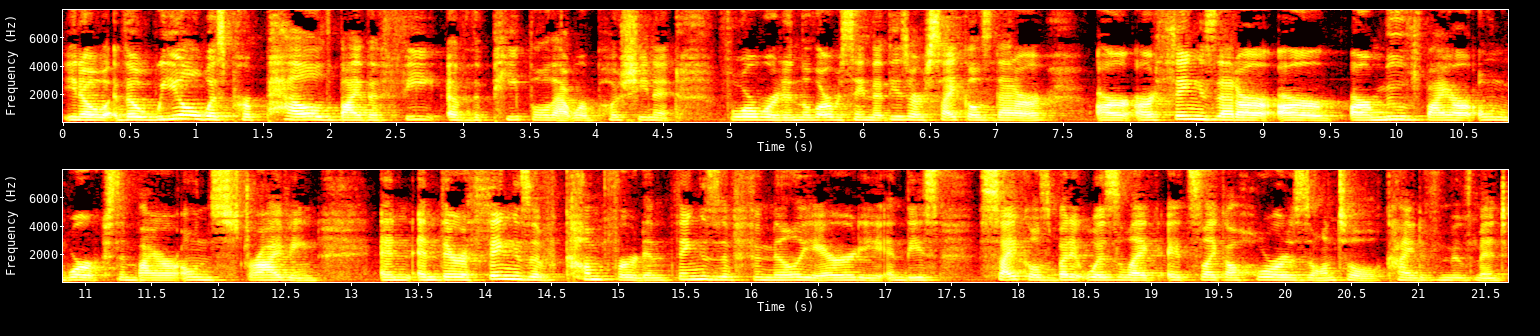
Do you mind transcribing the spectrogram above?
you know the wheel was propelled by the feet of the people that were pushing it forward. And the lord was saying that these are cycles that are are, are things that are, are, are moved by our own works and by our own striving. And and there are things of comfort and things of familiarity and these cycles but it was like it's like a horizontal kind of movement.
